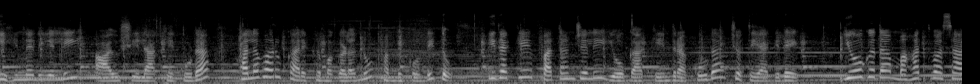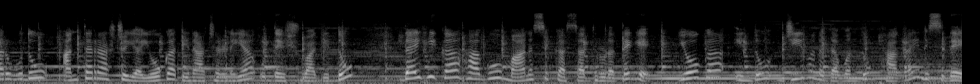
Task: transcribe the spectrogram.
ಈ ಹಿನ್ನೆಲೆಯಲ್ಲಿ ಆಯುಷ್ ಇಲಾಖೆ ಕೂಡ ಹಲವಾರು ಕಾರ್ಯಕ್ರಮಗಳನ್ನು ಹಮ್ಮಿಕೊಂಡಿದ್ದು, ಇದಕ್ಕೆ ಪತಂಜಲಿ ಯೋಗ ಕೇಂದ್ರ ಕೂಡ ಜೊತೆಯಾಗಿದೆ. ಯೋಗದ ಮಹತ್ವ ಸಾರುವುದು ಅಂತಾರಾಷ್ಟ್ರೀಯ ಯೋಗ ದಿನಾಚರಣೆಯ ಉದ್ದೇಶವಾಗಿದ್ದು, ದೈಹಿಕ ಹಾಗೂ ಮಾನಸಿಕ ಸದೃಢತೆಗೆ ಯೋಗ ಇಂದು ಜೀವನದ ಒಂದು ಭಾಗ ಎನಿಸಿದೆ.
